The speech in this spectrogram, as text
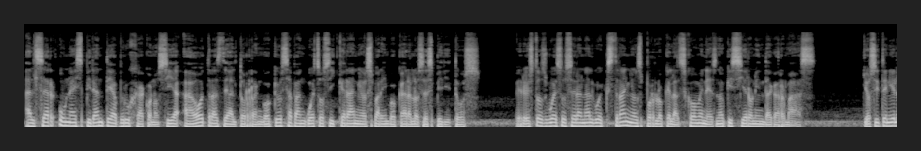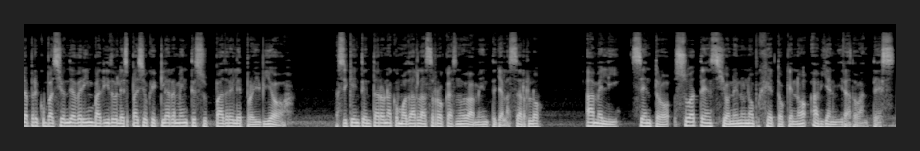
al ser una aspirante a bruja conocía a otras de alto rango que usaban huesos y cráneos para invocar a los espíritus. Pero estos huesos eran algo extraños por lo que las jóvenes no quisieron indagar más. Yo sí tenía la preocupación de haber invadido el espacio que claramente su padre le prohibió, así que intentaron acomodar las rocas nuevamente y al hacerlo, Amelie centró su atención en un objeto que no habían mirado antes.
